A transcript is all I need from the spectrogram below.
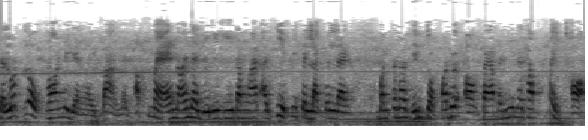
จะลดโลกร้อนได้ยังไงบ้างนะครับแหมน้อยนะอยู่ดีๆทำงานอาชีพที่เป็นหลักเป็นแหล่งมันธนศิลป์จบมาด้วยออกแบบแบบนี้นะครับ ไม่ชอบ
